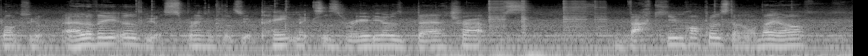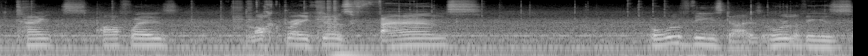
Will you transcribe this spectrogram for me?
Blocks, we got elevators, we got sprinklers, we got paint mixers, radios, bear traps, vacuum hoppers, don't know what they are, tanks, pathways, block breakers, fans. All of these guys, all of these,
